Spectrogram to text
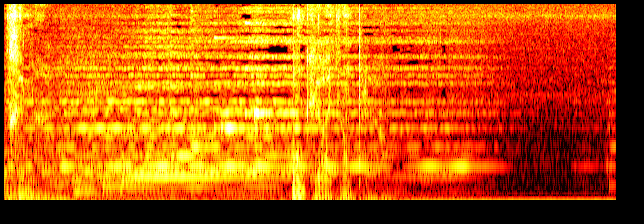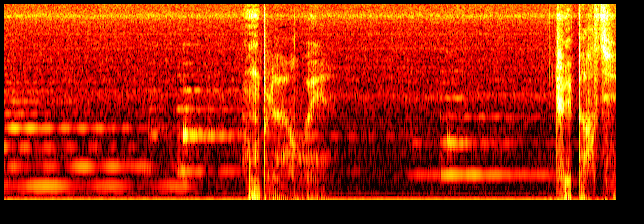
très mal. Mon cœur est en pleurs. En pleurs, oui. Tu es parti.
